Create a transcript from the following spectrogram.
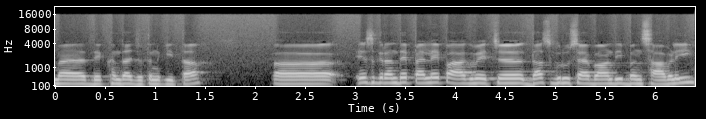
ਮੈਂ ਦੇਖਣ ਦਾ ਯਤਨ ਕੀਤਾ। ਇਸ ਗ੍ਰੰਥ ਦੇ ਪਹਿਲੇ ਭਾਗ ਵਿੱਚ 10 ਗੁਰੂ ਸਾਹਿਬਾਨ ਦੀ ਬੰਸਾਵਲੀ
